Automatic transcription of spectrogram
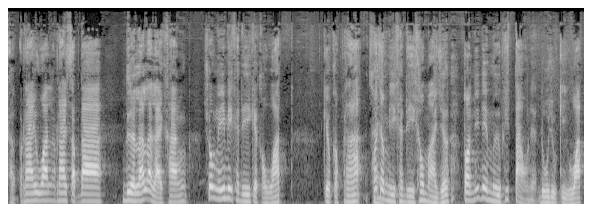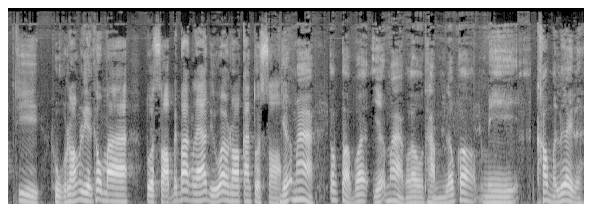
ครับรายวันรายสัปดาห์ เดือนละหลาย ๆ ครั้ง ช่วงนี้มีคดีเกี่ยวกับวัด เกี่ยวกับพระก็จะมีคดีเข้ามาเยอะ ตอนนี้ในมือพี่เต่าเนี่ยดูอยู่กี่วัดที่ ถูกร้องเรียนเข้ามาตรวจสอบไปบ้างแล้ว หรือว่ารอการตรวจสอบ เยอะมากต้องตอบว่าเยอะมากเราทำแล้วก็มีเข้ามาเรื่อยเลย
